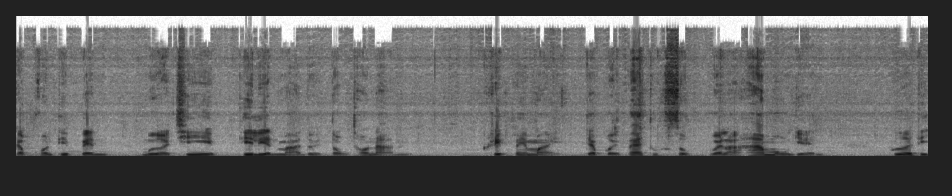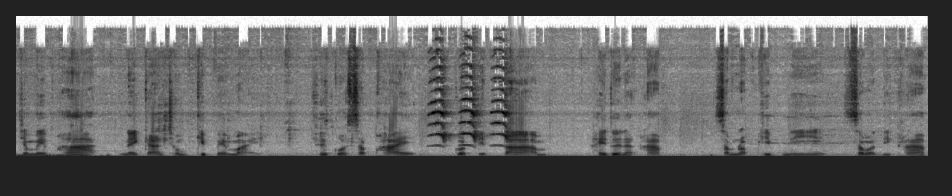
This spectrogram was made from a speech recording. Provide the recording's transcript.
กับคนที่เป็นมืออาชีพที่เรียนมาโดยตรงเท่านั้น คลิปใหม่ๆ จะเผยแพร่ทุกสุขเวลา5โมงเย็นเพื่อที่จะไม่พลาดในการชมคลิปใหม่ๆ ช่วยกด subscribe กดติดตามให้ด้วยนะครับสำหรับคลิปนี้ สวัสดีครับ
